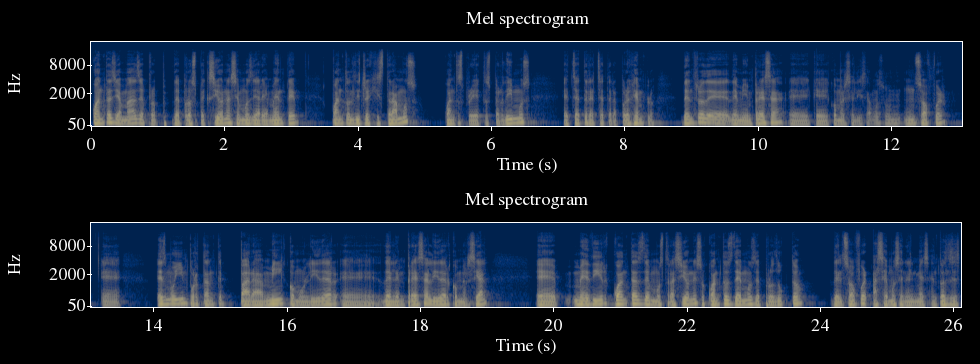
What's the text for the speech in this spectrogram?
cuántas llamadas de, prospección hacemos diariamente, cuántos leads registramos, cuántos proyectos perdimos, etcétera, etcétera. Por ejemplo, Dentro de, mi empresa, eh, que comercializamos un, software, eh, es muy importante para mí como líder eh, de la empresa, líder comercial, medir cuántas demostraciones o cuántos demos de producto del software hacemos en el mes. Entonces,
